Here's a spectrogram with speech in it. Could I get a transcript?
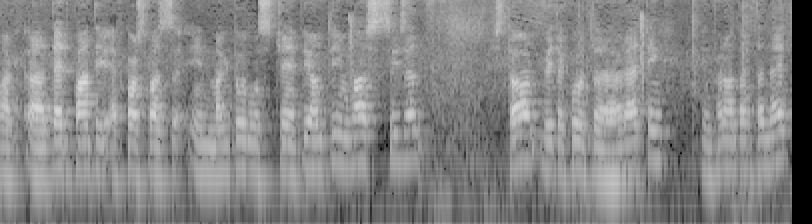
Uh, Ted Bundy, of course, was in McDoodle's champion team last season. Storm with a good uh, rating in front of the net.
